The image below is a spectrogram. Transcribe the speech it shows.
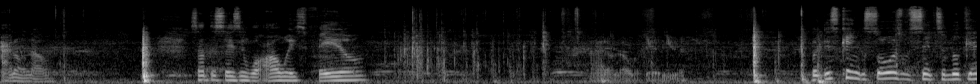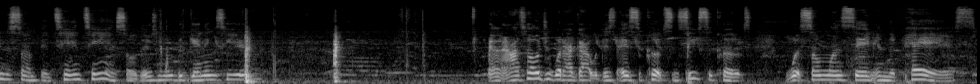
I don't know. Something says it will always fail. I don't know what that is. But this King of Swords was sent to look into something. 1010. So there's new beginnings here. And I told you what I got with this Ace of Cups and Six of Cups. What someone said in the past.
